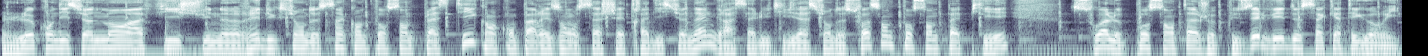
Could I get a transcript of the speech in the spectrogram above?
Le conditionnement affiche une réduction de 50% de plastique en comparaison au sachet traditionnel grâce à l'utilisation de 60% de papier, soit le pourcentage le plus élevé de sa catégorie.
